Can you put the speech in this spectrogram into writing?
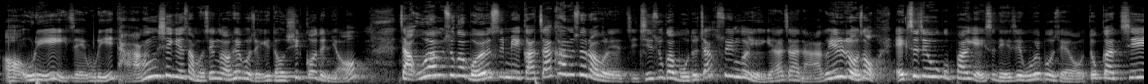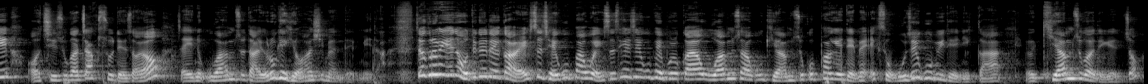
어, 우리 이제 우리 다항식에서 한번 생각을 해보자. 이게 더 쉽거든요. 자, 우함수가 뭐였습니까? 짝함수라고 그랬지. 지수가 모두 짝수인 걸 얘기하잖아. 그 예를 들어서 x제곱 곱하기 x 4제곱 해보세요. 똑같이 어, 지수가 짝수 돼서요. 자, 얘는 우함수다. 이렇게 기억하시면 됩니다. 자, 그러면 얘는 어떻게 될까요? x 제곱하고 x 세제곱 해볼까요? 우함수하고 기함수 곱하게 되면 x 5제곱이 되니까 기함수가 되겠죠?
